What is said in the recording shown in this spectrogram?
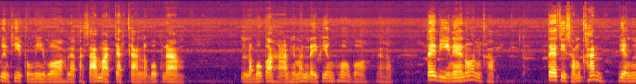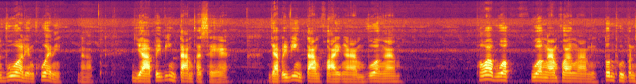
พื้นที่ตรงนี้บ่แล้วก็สามารถจัดการระบบน้ำระบบอาหารให้มันได้เพียงพอบ่นะครับ แต่ดีแน่นอนครับ แต่ที่สำคัญเลี้ยงวัวเลี้ยงควายนี่นะครับ อย่าไปวิ่งตามกระแส อย่าไปวิ่งตามควายงามวัวงาม เพราะว่าวัววัวงามควายงามนี่ต้นทุนมัน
